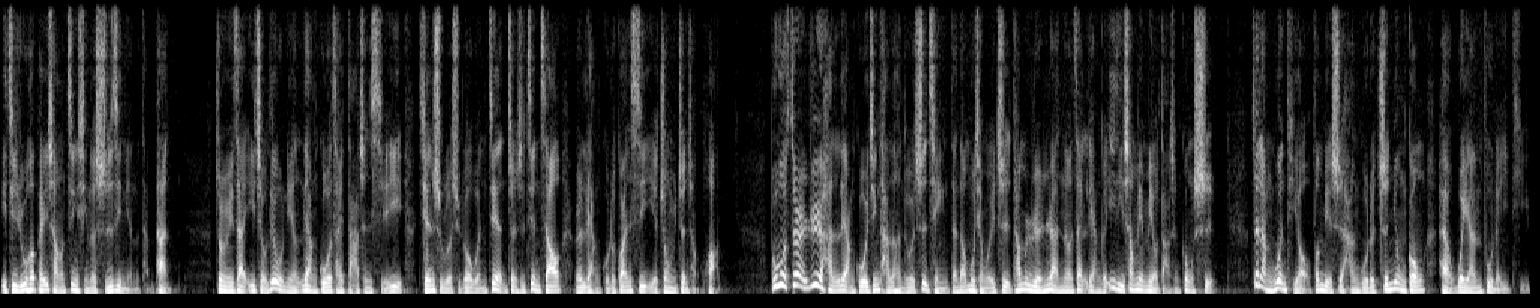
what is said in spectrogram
以及如何赔偿进行了十几年的谈判。终于在一九六五年，两国才达成协议，签署了许多文件，正式建交，而两国的关系也终于正常化。不过，虽然日韩两国已经谈了很多的事情，但到目前为止，他们仍然呢在两个议题上面没有达成共识。这两个问题哦，分别是韩国的征用工还有慰安妇的议题。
